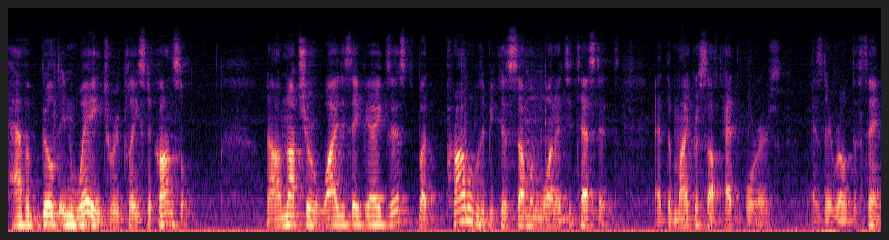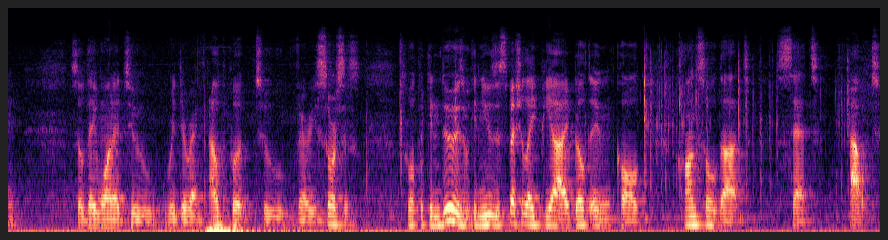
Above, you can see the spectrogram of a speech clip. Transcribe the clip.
have a built-in way to replace the console. Now I'm not sure why this API exists, but probably because someone wanted to test it at the Microsoft headquarters as they wrote the thing. So they wanted to redirect output to various sources. So what we can do is we can use a special API built in called console.setOut.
